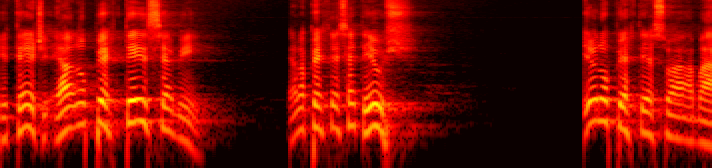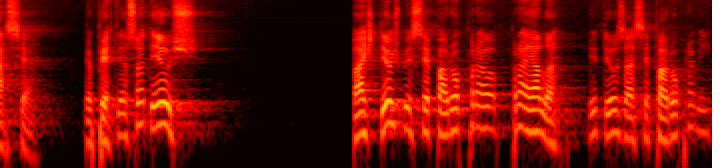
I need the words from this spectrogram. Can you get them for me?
Entende? Ela não pertence a mim ela pertence a Deus. Eu não pertenço a Márcia, eu pertenço a Deus. Mas Deus me separou para ela e Deus a separou para mim.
